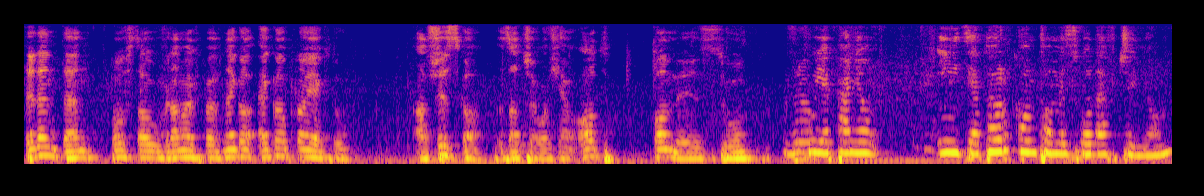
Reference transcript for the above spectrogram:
Teren ten powstał w ramach pewnego ekoprojektu, a wszystko zaczęło się od pomysłu. Dziękuję panią inicjatorką, pomysłodawczynią.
